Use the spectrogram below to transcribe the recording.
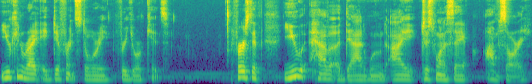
you can write a different story for your kids. First, if you have a dad wound, I just want to say, I'm sorry.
